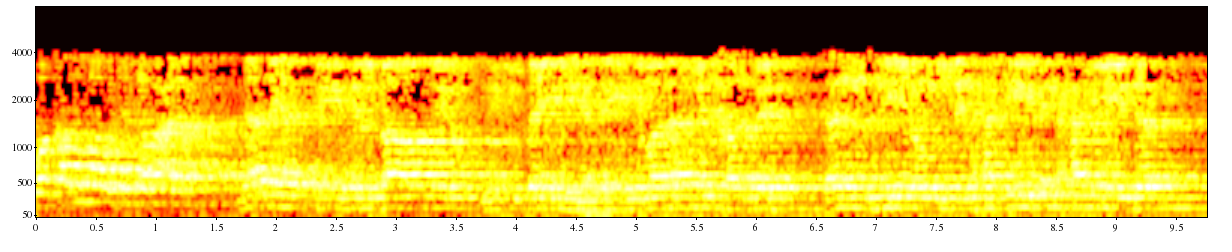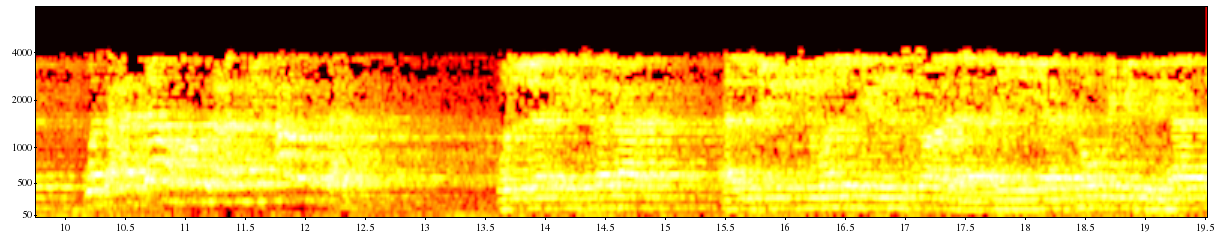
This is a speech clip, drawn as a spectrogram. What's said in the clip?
وقال الله جل وعلا لا يأتيه الباطل من بين يديه ولا من خلفه تنزيل من حكيم حميد. وتحداهم رب العالمين التحدي قل لئن اجتمعت الجن والإنس على أن يأتوا بمثل هذا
